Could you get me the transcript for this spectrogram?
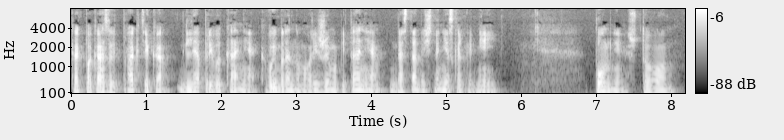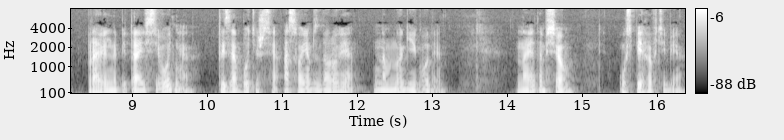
как показывает практика, для привыкания к выбранному режиму питания достаточно несколько дней. Помни, что правильно питаясь сегодня, ты заботишься о своем здоровье на многие годы. На этом все. Успехов тебе.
